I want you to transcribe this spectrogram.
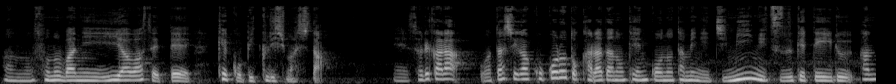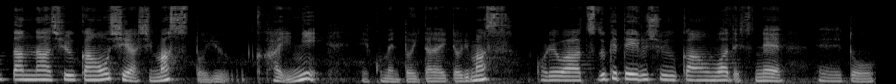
あのその場に言い合わせて結構びっくりしました。それから私が心と体の健康のために地味に続けている簡単な習慣をシェアしますという回にコメントをいただいております。これは続けている習慣はですねえーと、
